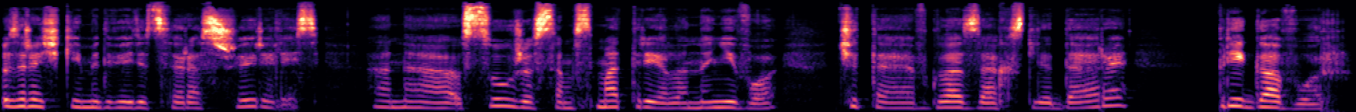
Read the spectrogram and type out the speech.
Зрачки медведицы расширились. Она с ужасом смотрела на него, читая в глазах Следара приговор.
